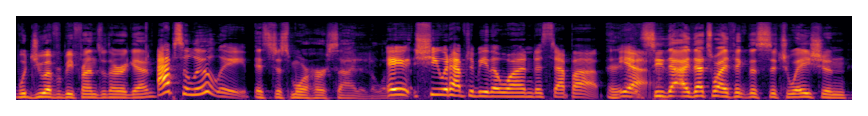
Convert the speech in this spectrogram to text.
Would you ever be friends with her again? absolutely. It's just more her sided a little. It, she would have to be the one to step up. bit. yeah. See that? That's why I think this situation,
